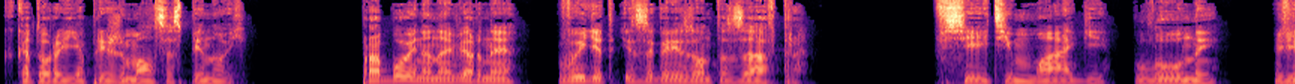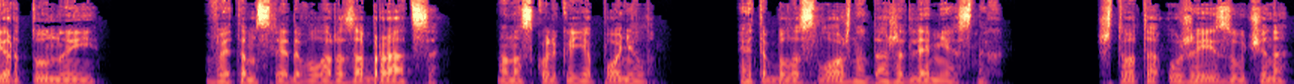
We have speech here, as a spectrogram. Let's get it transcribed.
к которой я прижимался спиной. Пробоина, наверное, выйдет из-за горизонта завтра. Все эти маги, луны, вертуны, в этом следовало разобраться, но, насколько я понял, это было сложно даже для местных. Что-то уже изучено,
